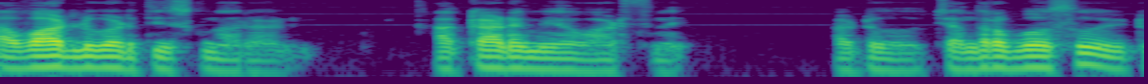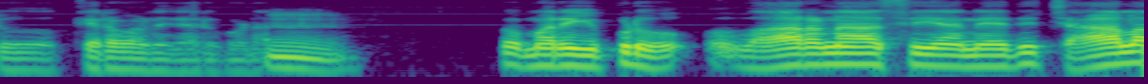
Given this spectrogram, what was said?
అవార్డులు కూడా తీసుకున్నారు వాళ్ళు అకాడమీ అవార్డ్స్ని అటు చంద్రబోసు ఇటు కిరవాణి గారు కూడా. సో మరి ఇప్పుడు వారణాసి అనేది చాలా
